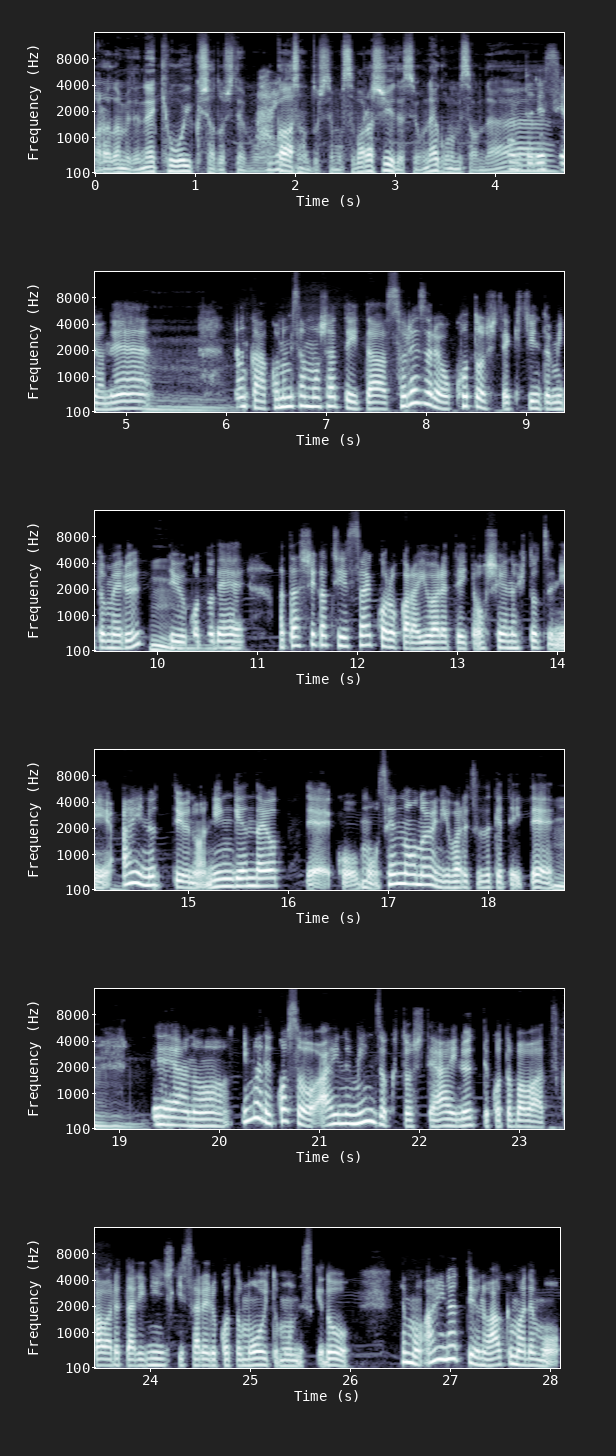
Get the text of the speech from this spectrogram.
改めてね教育者としても、はい。お母さんとしても素晴らしいですよねこのみさんね。本当ですよね。うんなんか好美さんもおっしゃっていたそれぞれを子としてきちんと認めるっていうことで、私が小さい頃から言われていた教えの一つにアイヌっていうのは人間だよってこうもう洗脳のように言われ続けていて、うんであの今でこそアイヌ民族としてアイヌって言葉は使われたり認識されることも多いと思うんですけどでもアイヌっていうのはあくまでも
